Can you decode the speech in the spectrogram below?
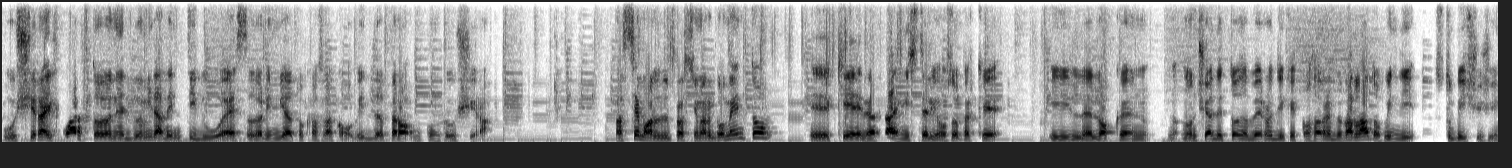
Uscirà il quarto nel 2022, è stato rinviato a causa Covid, però comunque uscirà. Passiamo al prossimo argomento, eh, che in realtà è misterioso perché il Locke n- non ci ha detto davvero di che cosa avrebbe parlato, quindi stupiscici.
